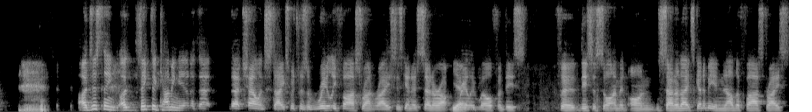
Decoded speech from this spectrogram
I just think I think that coming out of that that challenge stakes, which was a really fast run race, is going to set her up Yeah. really well for this for this assignment on Saturday. It's going to be another fast race.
